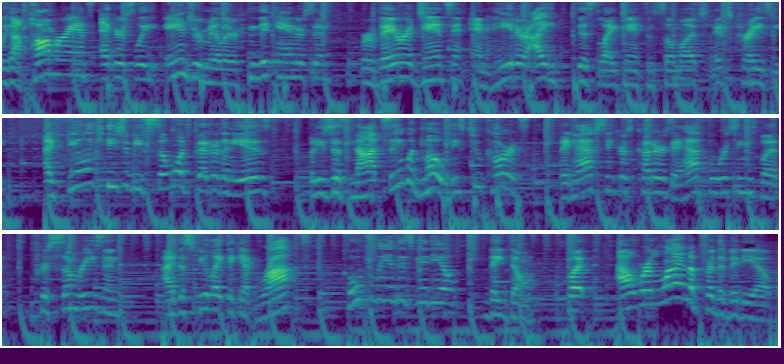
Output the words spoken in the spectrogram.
we got Pomeranz, Eckersley, Andrew Miller, Nick Anderson, Rivera, Jansen, and Hader. I dislike Jansen so much. It's crazy. I feel like he should be so much better than he is, but he's just not. Same with Mo. These two cards, they have sinkers, cutters, they have four seams, but for some reason, I just feel like they get rocked. Hopefully in this video, they don't. But our lineup for the video,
